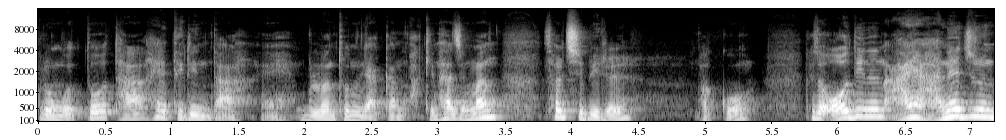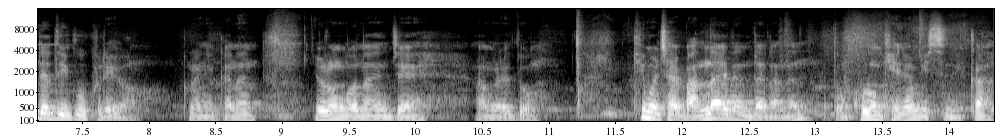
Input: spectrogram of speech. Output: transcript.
이런 것도 다 해드린다. 예, 물론 돈은 약간 받긴 하지만 설치비를 받고. 그래서 어디는 아예 안 해주는 데도 있고 그래요. 그러니까는 이런 거는 이제 아무래도 팀을 잘 만나야 된다라는 어떤 그런 개념이 있으니까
